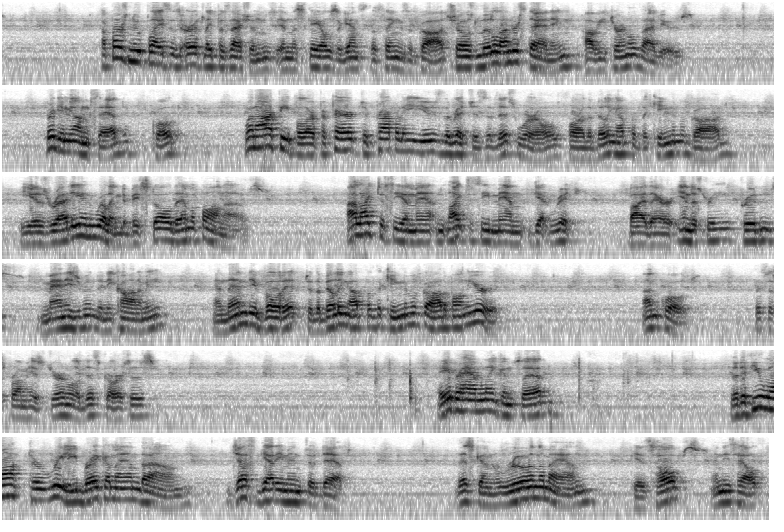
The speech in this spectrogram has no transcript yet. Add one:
A person who places earthly possessions in the scales against the things of God shows little understanding of eternal values. Brigham Young said, quote, When our people are prepared to properly use the riches of this world for the building up of the kingdom of God, he is ready and willing to bestow them upon us. I like to see a man like to see men get rich by their industry, prudence, management, and economy, and then devote it to the building up of the kingdom of God upon the earth. Unquote. This is from his Journal of Discourses. Abraham Lincoln said, that if you want to really break a man down, just get him into debt. This can ruin the man, his hopes, and his health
